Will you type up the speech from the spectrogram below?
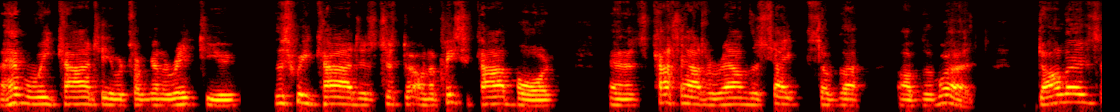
I have a wee card here which I'm going to read to you. This wee card is just on a piece of cardboard, and it's cut out around the shapes of the of the words. Dollars.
